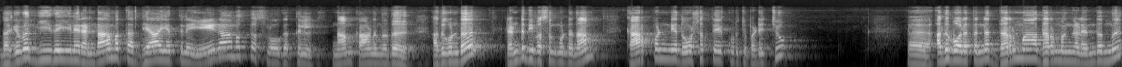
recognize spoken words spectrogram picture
ഭഗവത്ഗീതയിലെ രണ്ടാമത്തെ അധ്യായത്തിലെ ഏഴാമത്തെ ശ്ലോകത്തിൽ നാം കാണുന്നത് അതുകൊണ്ട് രണ്ട് ദിവസം കൊണ്ട് നാം കാർപ്പണ്യ ദോഷത്തെക്കുറിച്ച് പഠിച്ചു അതുപോലെ തന്നെ ധർമാധർമ്മങ്ങൾ എന്തെന്ന്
